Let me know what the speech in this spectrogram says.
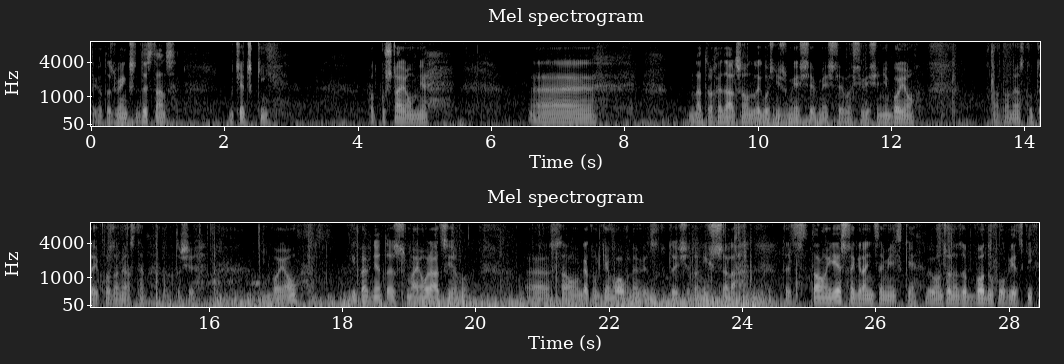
tego też większy dystans. Ucieczki podpuszczają mnie e, na trochę dalszą odległość niż w mieście. W mieście właściwie się nie boją. Natomiast tutaj poza miastem no to się boją i pewnie też mają rację, bo e, są gatunkiem łownym, więc tutaj się do nich strzela. Jest, są jeszcze granice miejskie wyłączone z obwodów łowieckich,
